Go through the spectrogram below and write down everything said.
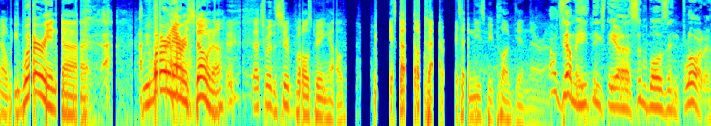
No, we were in uh, we were in Arizona. That's where the Super Bowl is being held. We it's got a battery. It needs to be plugged in there. Don't tell me he thinks the uh, Super Bowl's in Florida.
